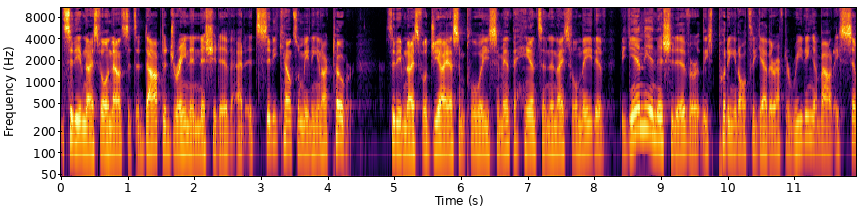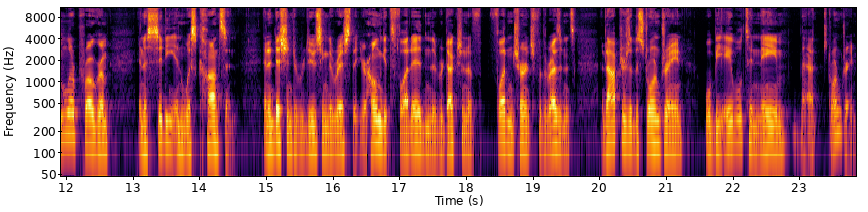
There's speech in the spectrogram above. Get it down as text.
The city of Niceville announced its Adopt a Drain initiative at its city council meeting in October. City of Niceville GIS employee Samantha Hanson, a Niceville native, began the initiative, or at least putting it all together, after reading about a similar program in a city in Wisconsin. In addition to reducing the risk that your home gets flooded and the reduction of flood insurance for the residents, adopters of the storm drain will be able to name that storm drain.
